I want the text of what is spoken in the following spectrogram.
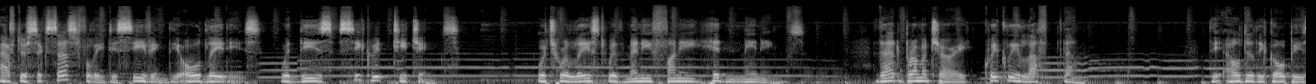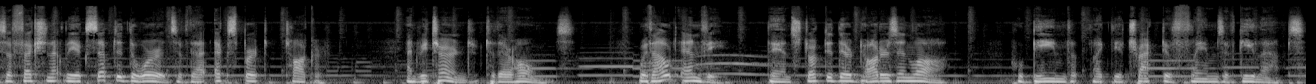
After successfully deceiving the old ladies with these secret teachings, which were laced with many funny hidden meanings, that brahmachari quickly left them the elderly gopis affectionately accepted the words of that expert talker and returned to their homes. Without envy, they instructed their daughters in law, who beamed like the attractive flames of ghee lamps,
